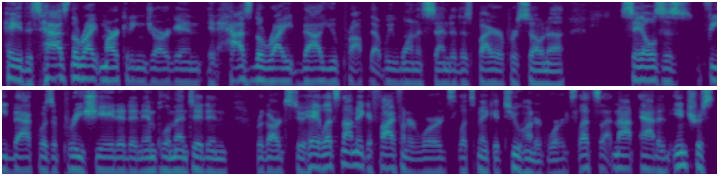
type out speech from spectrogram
Hey this has the right marketing jargon. It has the right value prop that we want to send to this buyer persona sales feedback was appreciated and implemented in regards to hey let's not make it 500 words let's make it 200 words. Let's not add an interest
